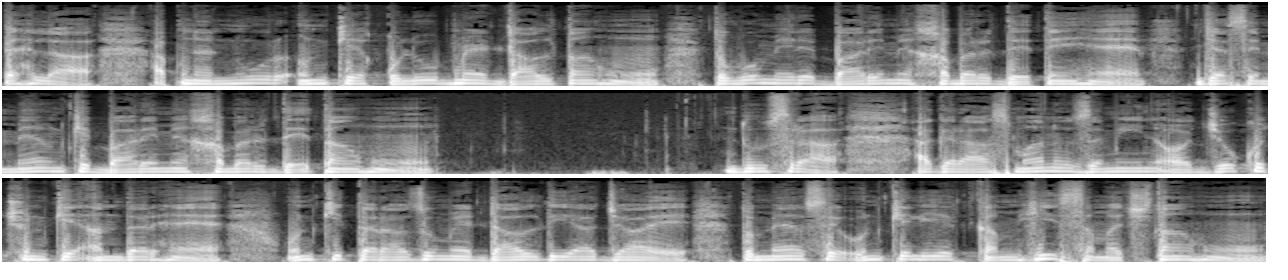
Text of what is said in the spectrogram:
پہلا، اپنا نور ان کے قلوب میں ڈالتا ہوں، تو وہ میرے بارے میں خبر دیتے ہیں، جیسے میں ان کے بارے میں خبر دیتا ہوں۔ دوسرا، اگر آسمان و زمین اور جو کچھ ان کے اندر ہیں، ان کی ترازو میں ڈال دیا جائے، تو میں اسے ان کے لیے کم ہی سمجھتا ہوں۔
